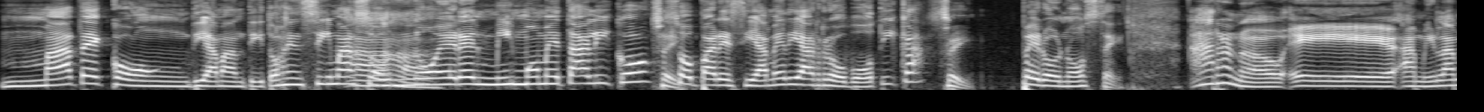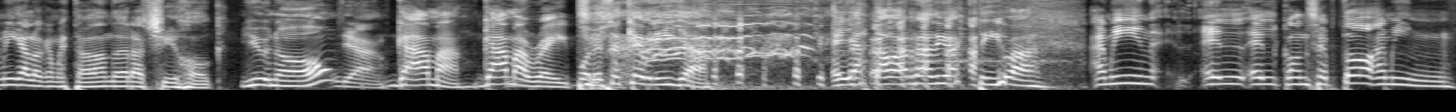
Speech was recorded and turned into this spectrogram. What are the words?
mate con diamantitos encima. So no era el mismo metálico. Sí. So parecía media robótica. Sí. Pero no sé. I don't know. Eh, a mí la amiga lo que me estaba dando era She-Hulk. You know? Yeah. Gamma. Gamma ray. Por eso es que brilla. Ella estaba radioactiva. I mean, el, el concepto, I mean,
